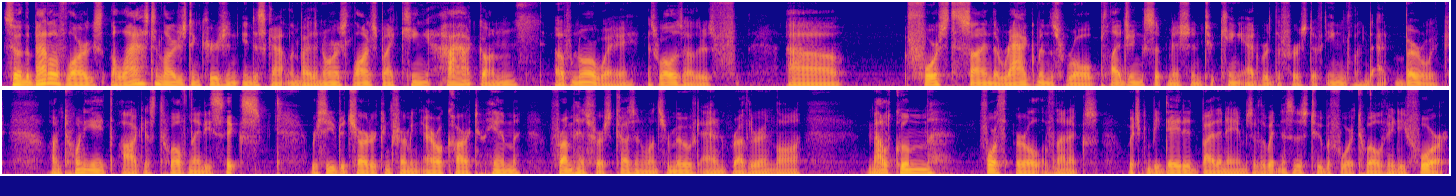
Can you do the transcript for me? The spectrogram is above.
So, the Battle of Largs, the last and largest incursion into Scotland by the Norse, launched by King Haakon of Norway, as well as others, uh, forced to sign the Ragman's Roll pledging submission to King Edward I of England at Berwick on 28 August 1296, received a charter confirming Arrochar to him from his first cousin once removed and brother-in-law Malcolm, 4th Earl of Lennox, which can be dated by the names of the witnesses to before 1284.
